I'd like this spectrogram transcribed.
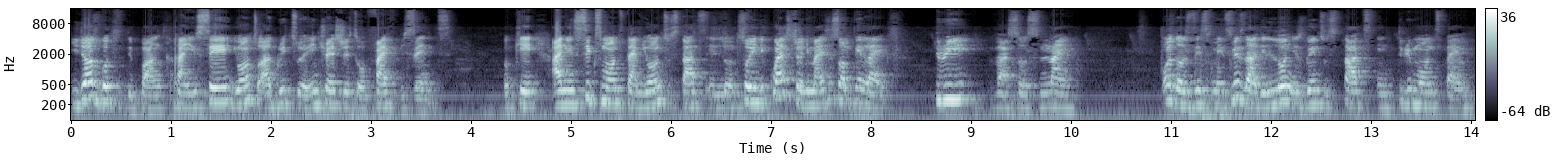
You just go to the bank and you say you want to agree to an interest rate of five percent okay? And in six months time you want to start a loan. So in the question you might see something like three versus nine. What does this mean? It means that the loan is going to start in three months time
